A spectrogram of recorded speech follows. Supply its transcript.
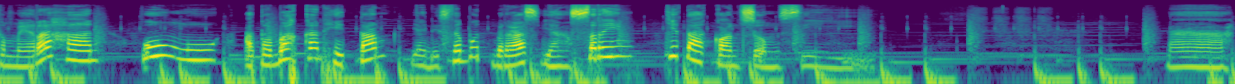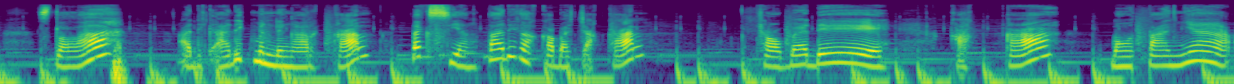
kemerahan, ungu, atau bahkan hitam yang disebut beras yang sering kita konsumsi. Nah, setelah adik-adik mendengarkan teks yang tadi kakak bacakan, coba deh kakak mau tanya,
